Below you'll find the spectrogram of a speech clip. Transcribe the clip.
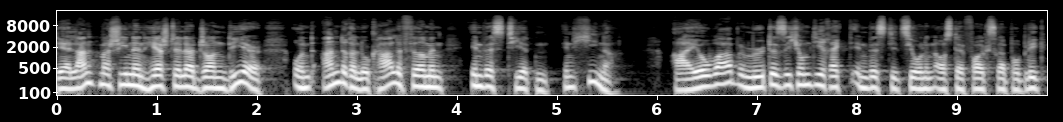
Der Landmaschinenhersteller John Deere und andere lokale Firmen investierten in China. Iowa bemühte sich um Direktinvestitionen aus der Volksrepublik.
